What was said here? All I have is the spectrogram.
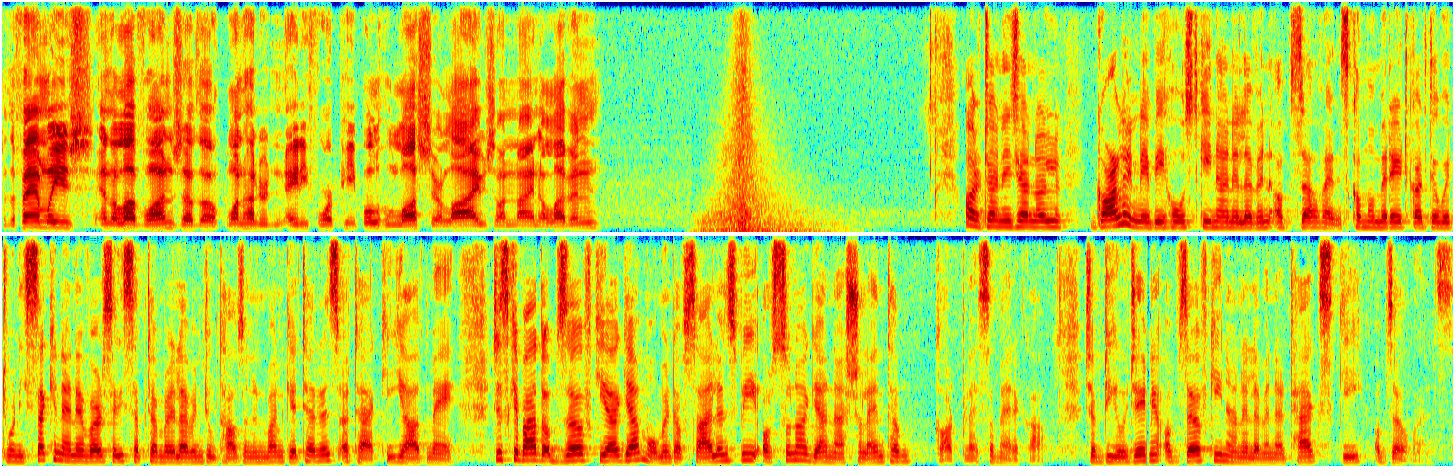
To the families and the loved ones of the 184 people who lost their lives on 9 11, और अटॉर्नी जनरल गार्लिन ने भी होस्ट की 9/11 ऑब्जर्वेंस कमोमरेट करते हुए 22nd एनिवर्सरी सितंबर 11 2001 के टेररिस्ट अटैक की याद में जिसके बाद ऑब्जर्व किया गया मोमेंट ऑफ साइलेंस भी और सुना गया national anthem god bless America जब डीओजे ने ऑब्जर्व की 9/11 अटैक्स की ऑब्जर्वेंस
